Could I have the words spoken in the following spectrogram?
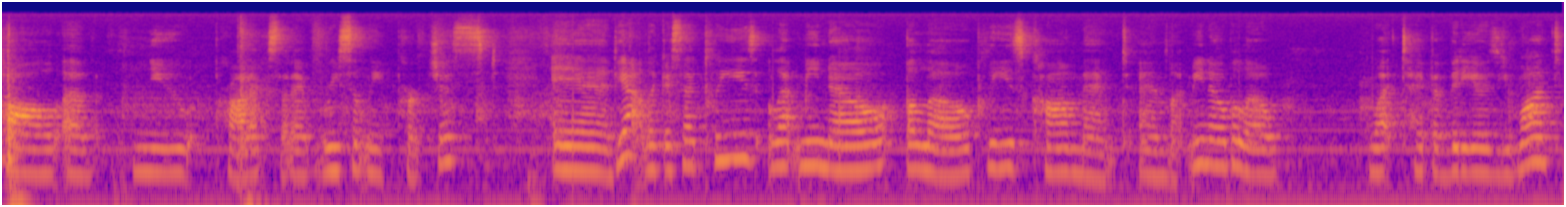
haul of new products that I've recently purchased. And yeah, like I said, please let me know below. Please comment and let me know below what type of videos you want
